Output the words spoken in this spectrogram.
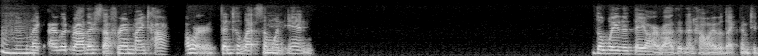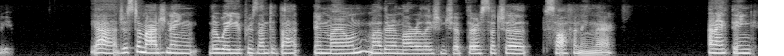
Mm-hmm. Like, I would rather suffer in my tower than to let someone in the way that they are rather than how I would like them to be. Yeah. Just imagining the way you presented that in my own mother in law relationship, there's such a softening there. And I think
